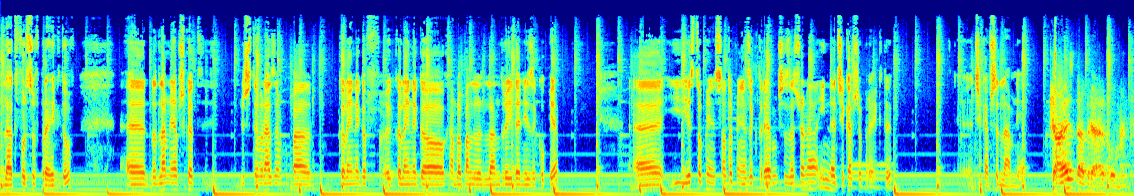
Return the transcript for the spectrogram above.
dla twórców projektów. No dla mnie na przykład już tym razem chyba kolejnego, kolejnego Humble Bundle dla Androida nie zakupię, E, I jest to, są to pieniądze, które ja bym przeznaczył na inne ciekawsze projekty. E, ciekawsze dla mnie. To jest dobry argument.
